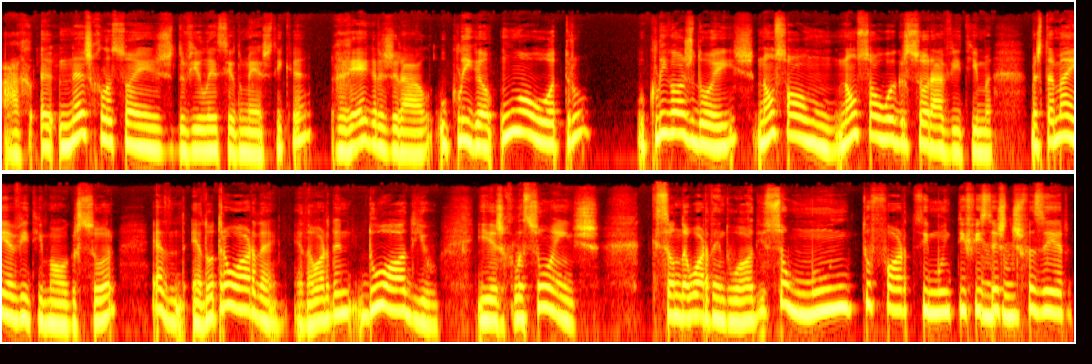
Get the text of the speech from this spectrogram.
Há, eh, nas relações de violência doméstica, regra geral, o que liga um ao outro, o que liga aos dois, não só um, não só o agressor à vítima, mas também a vítima ao agressor, é de, é de outra ordem, é da ordem do ódio. E as relações que são da ordem do ódio são muito fortes e muito difíceis de desfazer.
